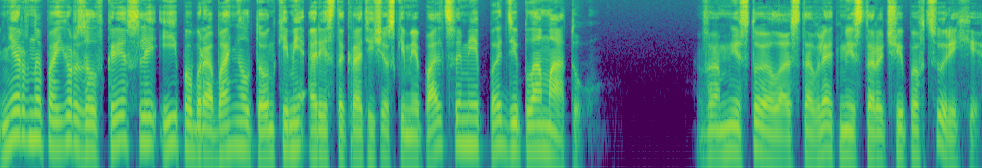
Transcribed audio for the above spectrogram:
нервно поёрзал в кресле и побарабанил тонкими аристократическими пальцами по дипломату. «Вам не стоило оставлять мистера Чипа в Цюрихе.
